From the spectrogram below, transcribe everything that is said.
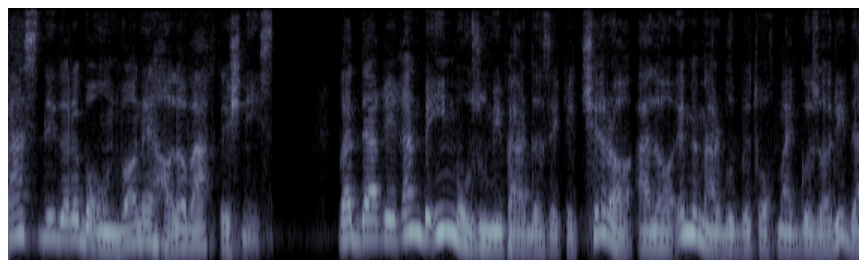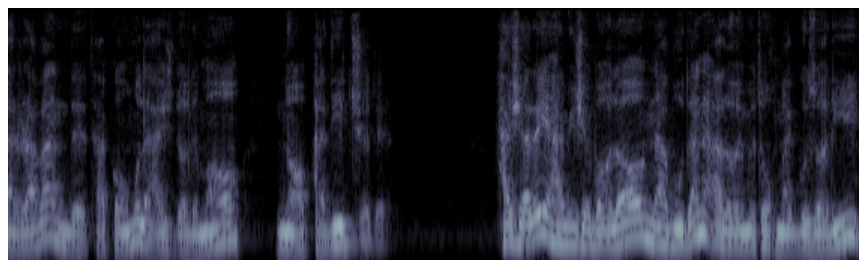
فصلی داره با عنوان حالا وقتش نیست و دقیقا به این موضوع می‌پردازه که چرا علائم مربوط به تخمک گذاری در روند تکامل اجداد ما ناپدید شده. حشره همیشه بالا نبودن علائم تخمک گذاری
